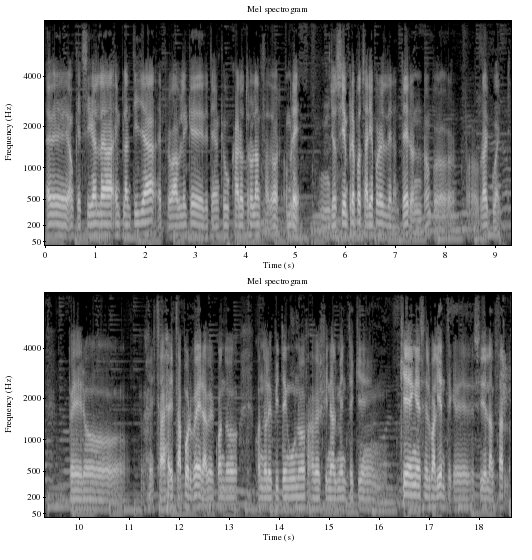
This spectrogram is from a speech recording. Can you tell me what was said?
eh, aunque siga en, la, en plantilla, es probable que tengan que buscar otro lanzador. Hombre, yo siempre apostaría por el delantero, ¿no? Por, por Brightwhite. Pero está, está por ver, a ver cuando, cuando le piten uno, a ver finalmente quién, quién es el valiente que decide lanzarlo.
